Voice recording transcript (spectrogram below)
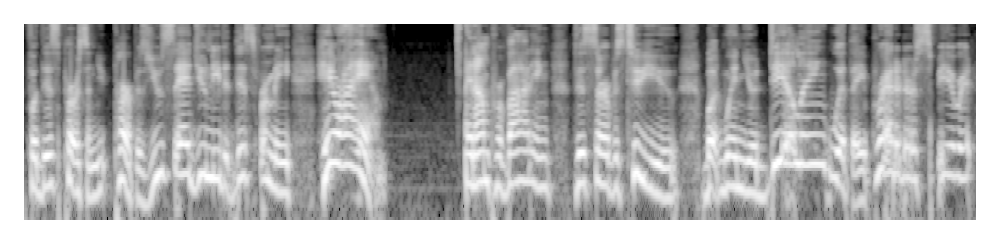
for this person purpose. You said you needed this for me. Here I am and I'm providing this service to you. But when you're dealing with a predator spirit,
